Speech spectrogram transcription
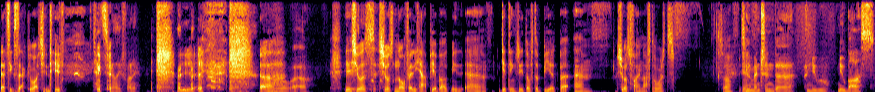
That's exactly what she did. That's really funny. yeah. Uh, Oh wow. yeah, she was she was not very happy about me uh, getting rid of the beard, but um, she was fine afterwards. So So you mentioned uh, a new new boss.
